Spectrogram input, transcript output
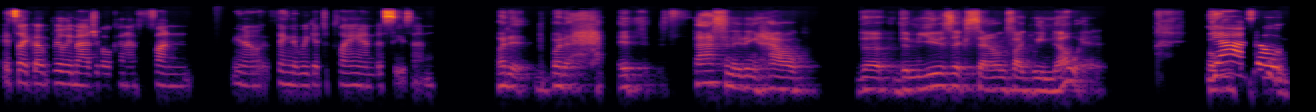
it's like a really magical kind of fun, you know, thing that we get to play in this season. But it, but it's fascinating how the the music sounds like we know it. Yeah, so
